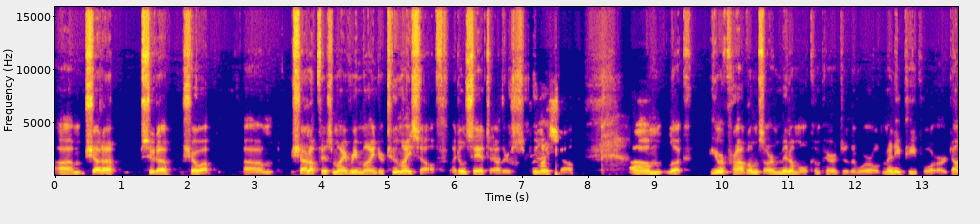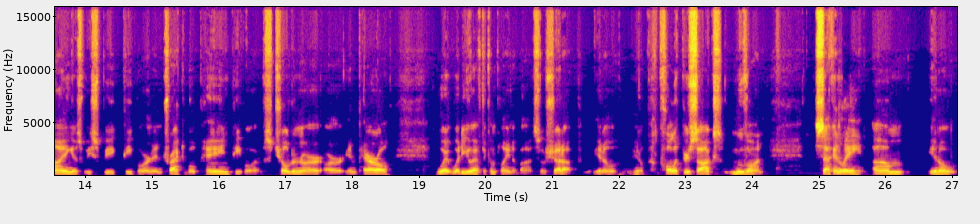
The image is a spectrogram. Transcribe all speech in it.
um, shut up, suit up, show up. Um, shut up is my reminder to myself. I don't say it to others, to myself um, look, your problems are minimal compared to the world. Many people are dying as we speak. People are in intractable pain. People, children are, are in peril. What, what do you have to complain about? So shut up. You know, you know, pull up your socks, move on. Secondly, um, you know,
